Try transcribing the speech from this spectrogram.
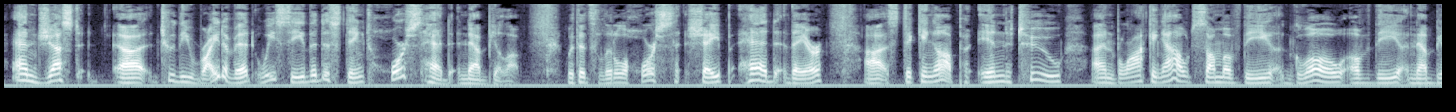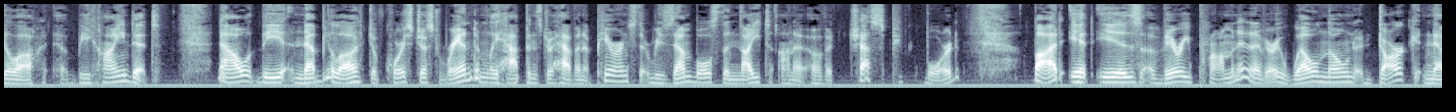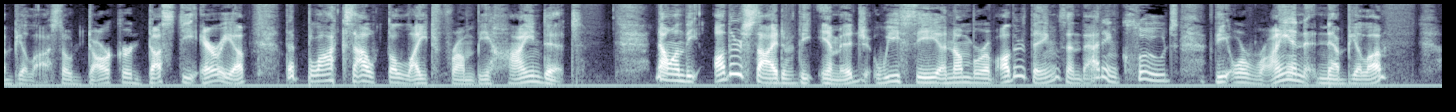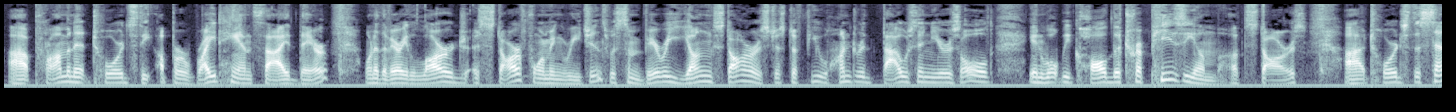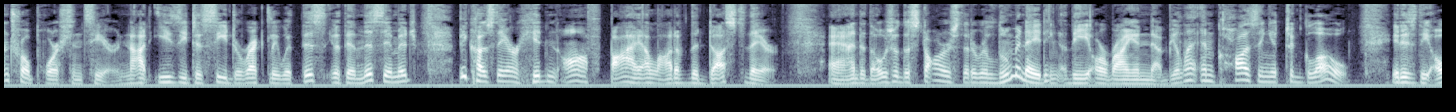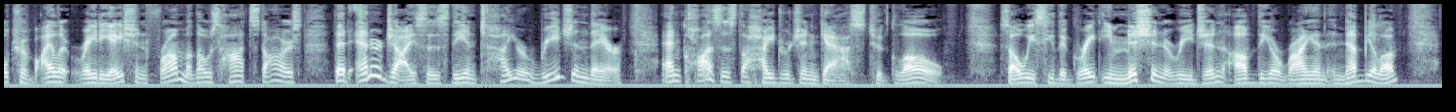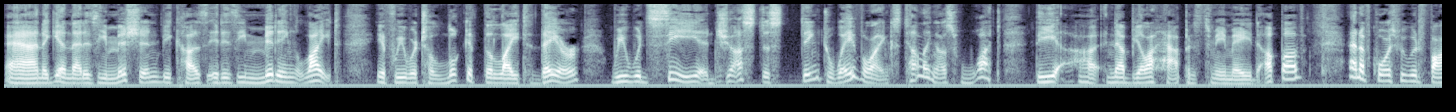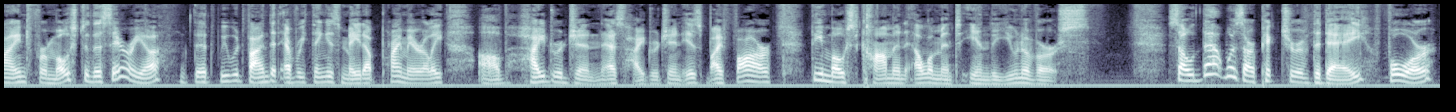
And just uh, to the right of it, we see the distinct Horsehead Nebula with its little horse shape head there uh, sticking up into and blocking out some of the glow of the nebula behind it. Now the nebula of course just randomly happens to have an appearance that resembles the knight on a, of a chess board but it is a very prominent and a very well known dark nebula. So darker dusty area that blocks out the light from behind it. Now on the other side of the image, we see a number of other things, and that includes the Orion Nebula, uh, prominent towards the upper right hand side there. One of the very large star forming regions with some very young stars just a few hundred thousand years old in what we call the trapezium of stars uh, towards the central portions here. Not easy to see directly with this within this image because they are hidden off by a lot of the dust there. And those are the stars that are illuminating the Orion Nebula and causing it to glow. It is the ultraviolet radiation radiation from those hot stars that energizes the entire region there and causes the hydrogen gas to glow. So we see the great emission region of the Orion Nebula. And again, that is emission because it is emitting light. If we were to look at the light there, we would see just distinct wavelengths telling us what the uh, nebula happens to be made up of. And of course, we would find for most of this area that we would find that everything is made up primarily of hydrogen as hydrogen is by far the most common element in the universe. So that was our picture of the day for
